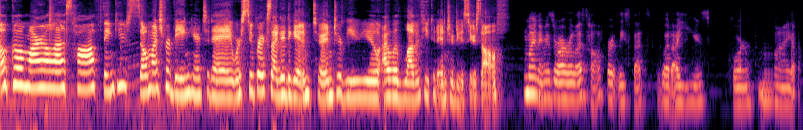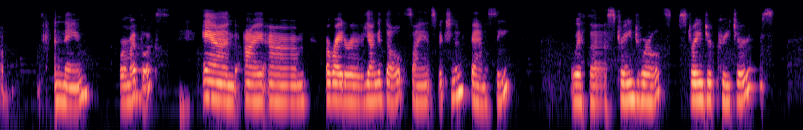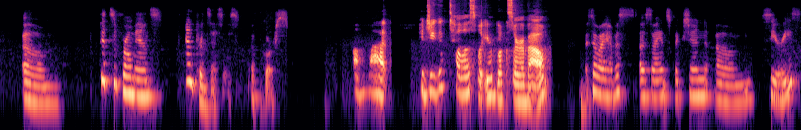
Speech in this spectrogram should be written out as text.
Welcome, RLS Hoff. Thank you so much for being here today. We're super excited to get to interview you. I would love if you could introduce yourself. My name is RLS Hoff, or at least that's what I use for my uh, name for my books. And I am a writer of young adult science fiction and fantasy with uh, strange worlds, stranger creatures, um, bits of romance, and princesses, of course. A lot. Could you tell us what your books are about? So I have a, a science fiction um, series.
